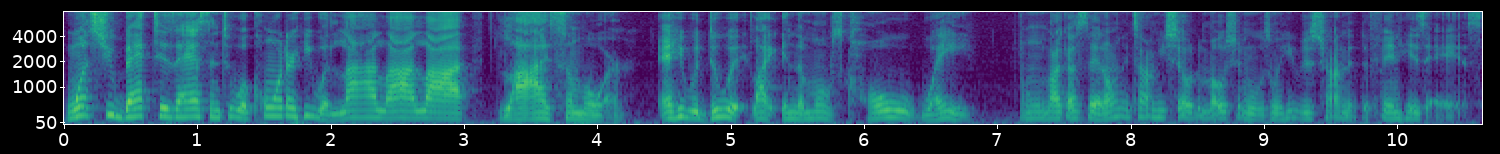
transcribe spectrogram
Once you backed his ass into a corner, he would lie, lie, lie, lie some more. And he would do it like in the most cold way. And like I said, only time he showed emotion was when he was trying to defend his ass.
